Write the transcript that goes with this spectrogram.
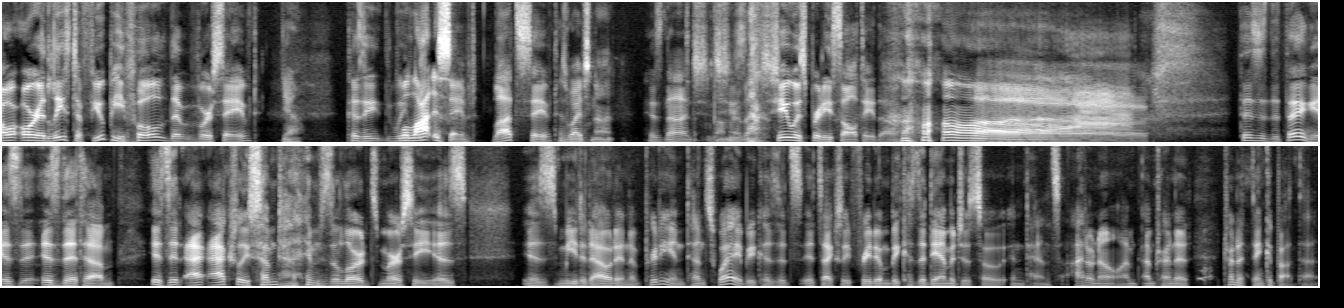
or, or at least a few people that were saved. Yeah. Because he, we, well, Lot is saved. Lot's saved. His wife's not. His not. She- bummer, she's- though. she was pretty salty though. Oh. this is the thing: is that is that um, is that actually sometimes the Lord's mercy is is meted out in a pretty intense way because it's it's actually freedom because the damage is so intense. I don't know. I'm I'm trying to trying to think about that.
